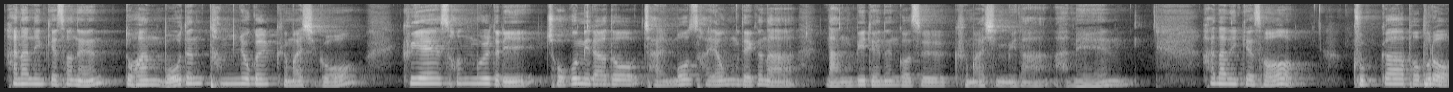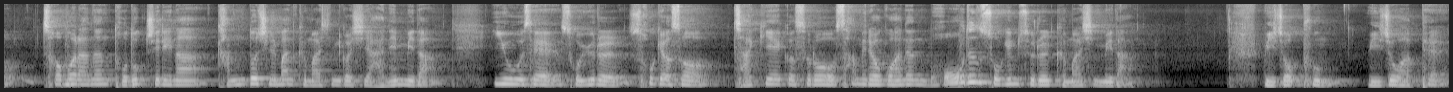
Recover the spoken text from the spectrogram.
하나님께서는 또한 모든 탐욕을 금하시고 그의 선물들이 조금이라도 잘못 사용되거나 낭비되는 것을 금하십니다. 아멘. 하나님께서 국가 법으로 처벌하는 도둑질이나 강도질만 금하신 것이 아닙니다. 이웃의 소유를 속여서 자기의 것으로 삼으려고 하는 모든 속임수를 금하십니다. 위조품, 위조화폐,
